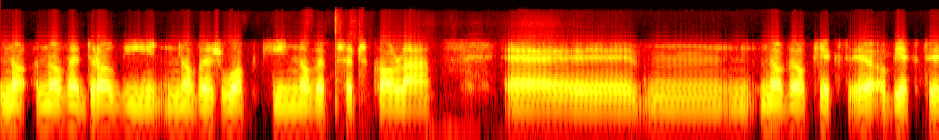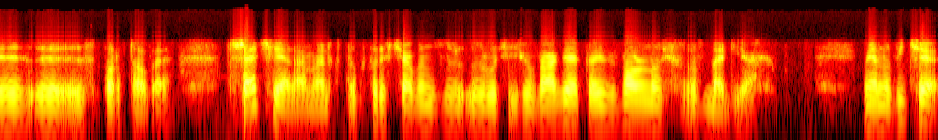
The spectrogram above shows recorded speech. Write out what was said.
No, nowe drogi, nowe żłobki, nowe przedszkola, nowe obiekty, obiekty y, sportowe. Trzeci element, na który chciałbym zw- zwrócić uwagę, to jest wolność w mediach. Mianowicie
